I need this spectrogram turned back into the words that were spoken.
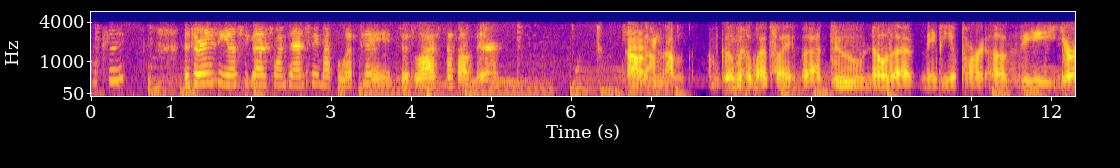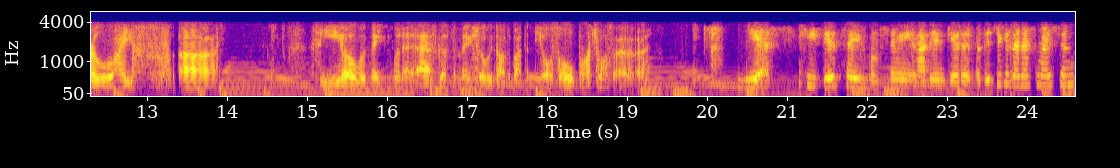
Okay. Is there anything else you guys want to ask me about the web page? There's a lot of stuff out there. I'm, I'm I'm I'm good with the website, but I do know that maybe a part of the Your Life uh, CEO would make would ask us to make sure we talked about the Neo Soul brunch on Saturday. Yes, he did say from Simi, and I didn't get it. But did you get that information?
